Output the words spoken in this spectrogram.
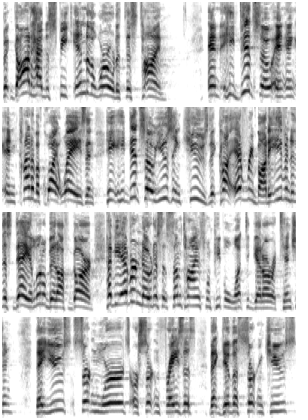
But God had to speak into the world at this time. And he did so in, in, in, kind of a quiet ways. And he, he did so using cues that caught everybody, even to this day, a little bit off guard. Have you ever noticed that sometimes when people want to get our attention, they use certain words or certain phrases that give us certain cues?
